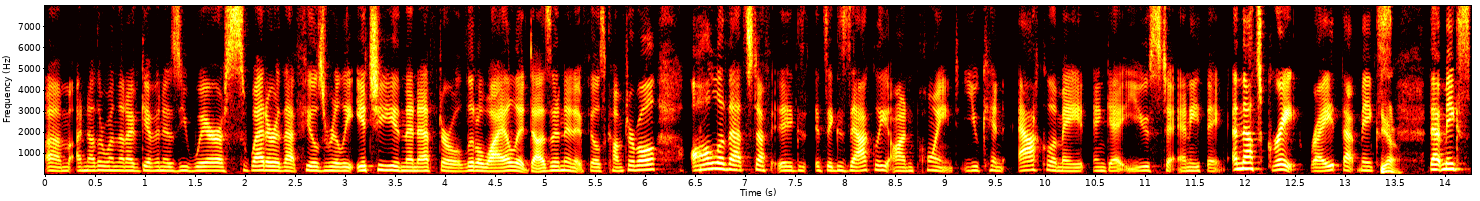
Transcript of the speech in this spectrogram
um, another one that I've given is you wear a sweater that feels really itchy, and then after a little while it doesn't and it feels comfortable. All of that stuff, it's exactly on point. You can acclimate and get used to anything. And that's great, right? That makes yeah. that makes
